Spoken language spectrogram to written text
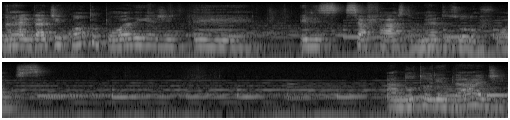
Na realidade, enquanto podem, gente, é, eles se afastam né, dos holofotes. A notoriedade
